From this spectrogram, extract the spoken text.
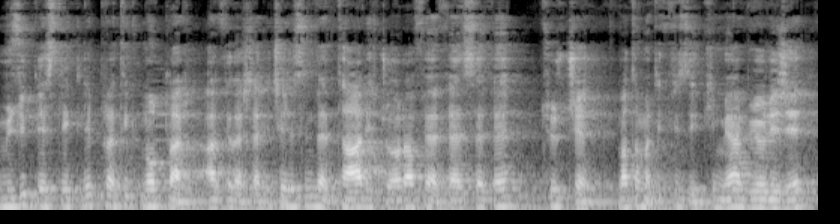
müzik destekli pratik notlar arkadaşlar. İçerisinde tarih, coğrafya, felsefe, Türkçe, matematik, fizik, kimya, biyoloji,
